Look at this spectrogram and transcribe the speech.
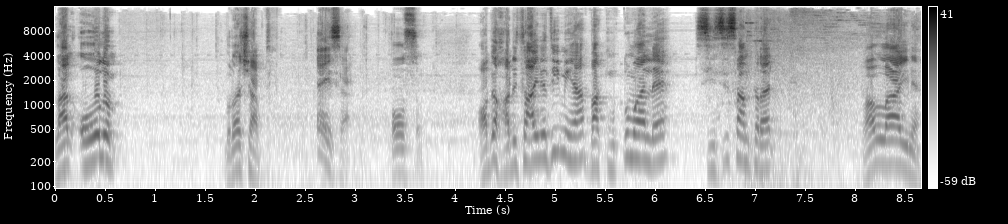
Lan oğlum. Buna çarptık. Neyse. Olsun. Abi harita aynı değil mi ya? Bak Mutlu Mahalle. Sinsi Santral. Vallahi aynı.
